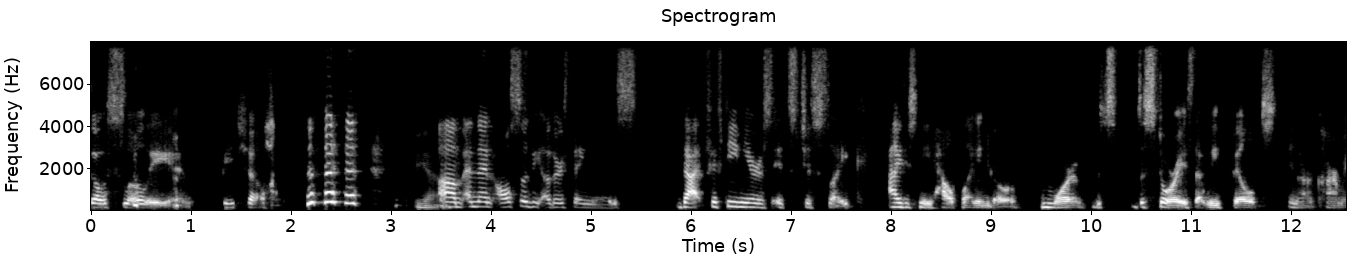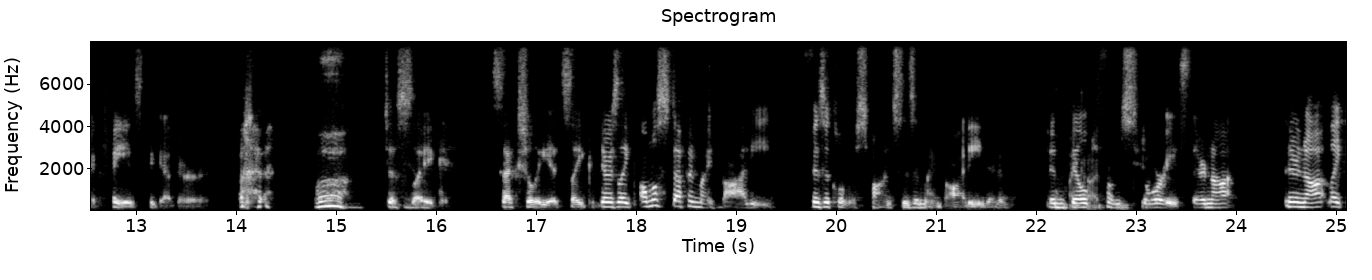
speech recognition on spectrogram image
go slowly and be chill. yeah. Um, and then also the other thing was that 15 years, it's just like I just need help letting go of more of the, the stories that we've built in our karmic phase together. just like sexually, it's like there's like almost stuff in my body, physical responses in my body that have been oh built God, from stories. They're not, they're not like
